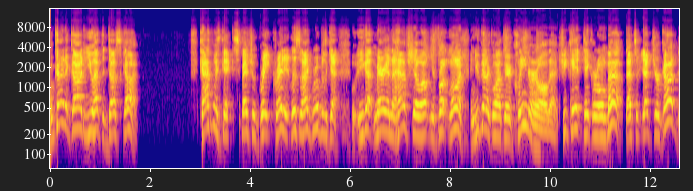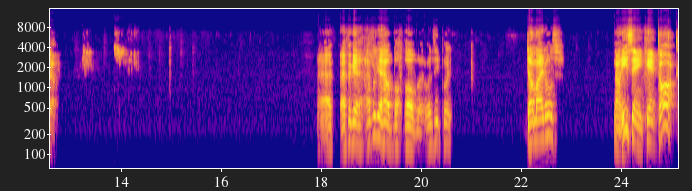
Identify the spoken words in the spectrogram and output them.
What kind of God do you have to dust God? Catholics get special great credit. Listen, I grew up as a cat. You got Mary and the half shell out in your front lawn, and you got to go out there and clean her and all that. She can't take her own bath. That's a, that's your God, though. I, I forget. I forget how Paul. What does he put? Dumb idols. Now he's saying can't talk.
